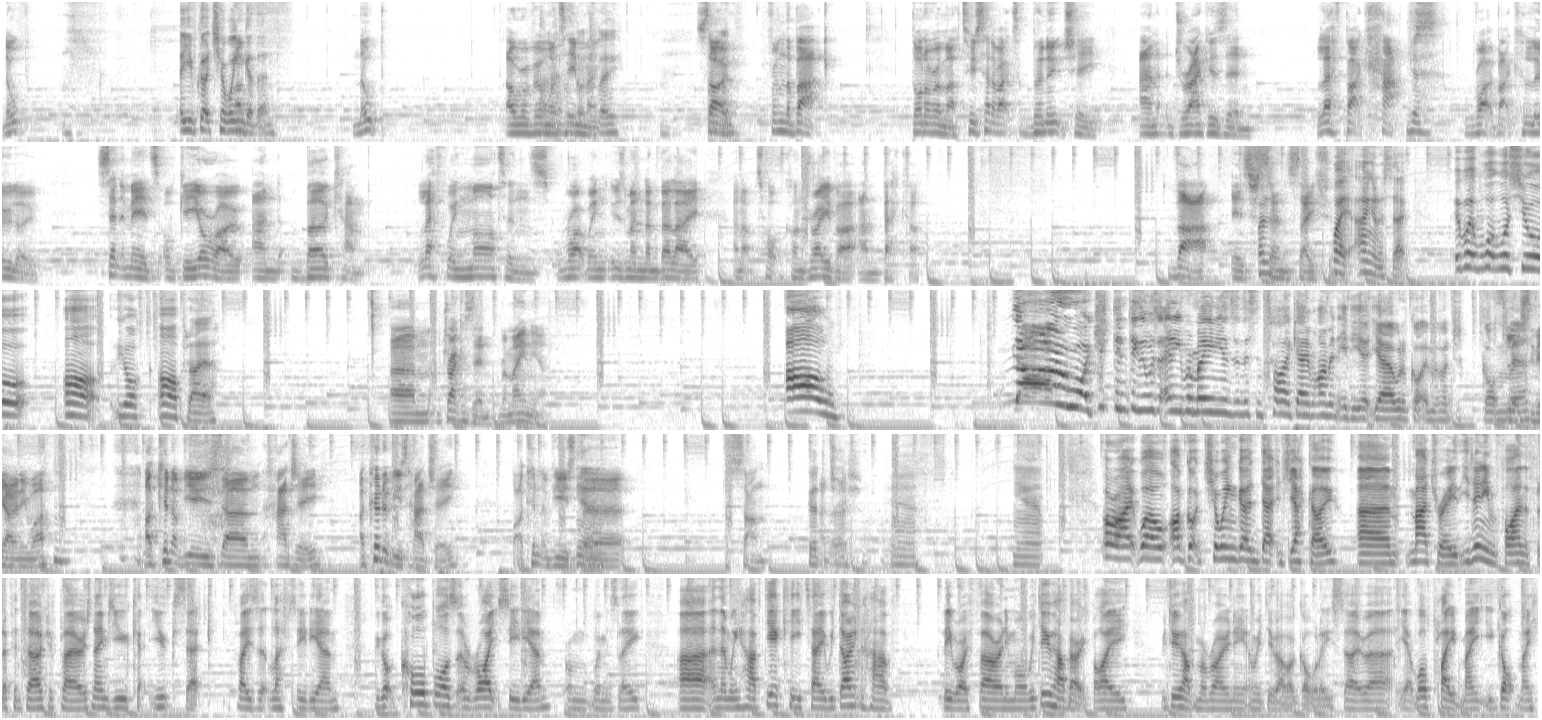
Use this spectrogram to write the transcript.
Nope. Oh, you've got Chawinga I've- then. Nope. I'll reveal I my team, mate. So, from the back, Donnarumma, two centre backs, Bonucci and Dragusin. Left back, Haps. Yeah. Right back, Kalulu. Centre mids of Geyoro and Bergkamp. Left wing, Martens. Right wing, Ousmane Dembele. And up top, Candreva and Becker. That is Wait- sensational. Wait, hang on a sec. Wait, what, what's your R your R player? Um, Dragusin, Romania. Oh no! I just didn't think there was any Romanians in this entire game. I'm an idiot. Yeah, I would have got him if I just got It's him there. literally the only one. I couldn't have used um, Hagi. I could have used Hagi, but I couldn't have used the the son. Good Actually. version. Yeah. Yeah. All right. Well, I've got Chawinga and De- Dzeko. Um, Madri. You didn't even find the flipping Turkish player. His name's Yuk- Yuksek. He plays at left CDM. We got Korboz at right CDM from Women's League. Uh, and then we have Diakite. We don't have Leroy Fer anymore. We do have Eric Bailly. We do have Maroney, and we do have a goalie. So uh, yeah, well played, mate. You got me.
